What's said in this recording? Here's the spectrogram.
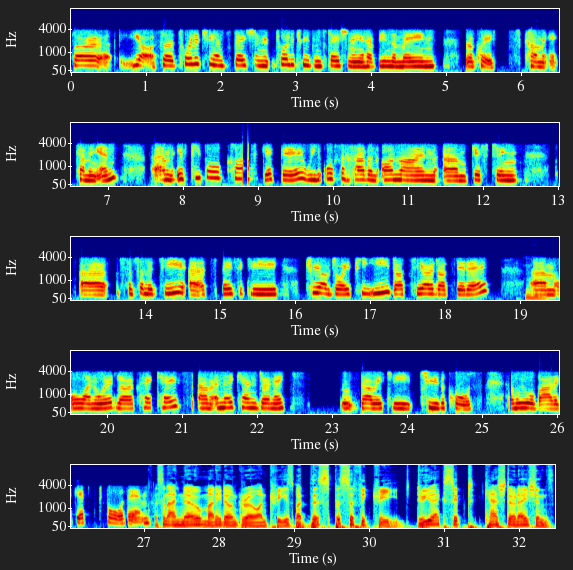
So, yeah, so toiletry and station, toiletries and stationery have been the main requests coming, coming in. Um, if people can't get there, we also have an online um, gifting uh, facility. Uh, it's basically treeofjoype.co.za um, all one word, lowercase, um, and they can donate directly to the cause, and we will buy the gift for them. Listen, I know money don't grow on trees, but this specific tree, do you accept cash donations?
